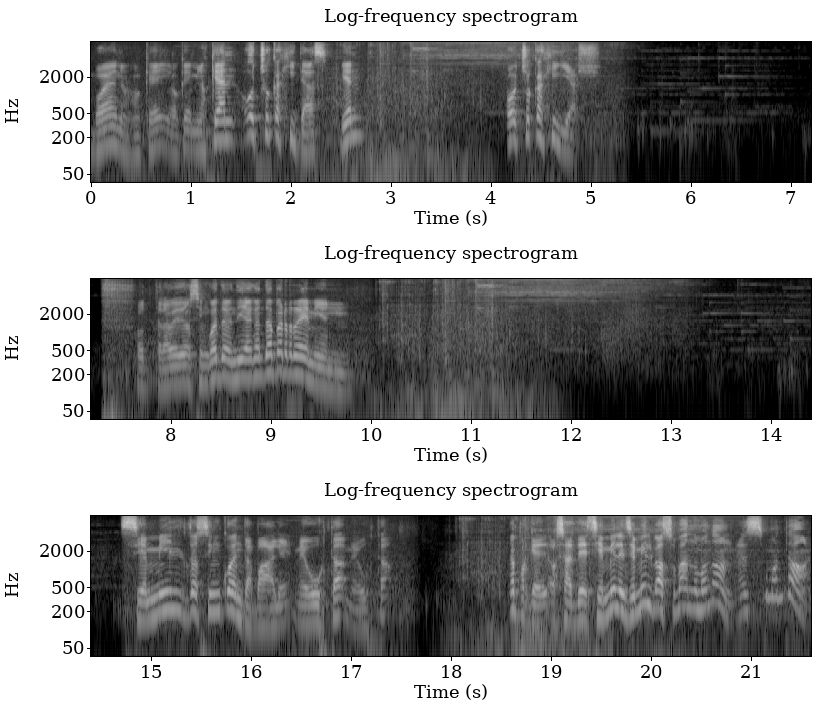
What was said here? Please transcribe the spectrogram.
Bueno, ok, ok. Nos quedan 8 cajitas, ¿bien? 8 cajillas. Otra vez 250 vendida canta premium. $100.000, 250. Vale, me gusta, me gusta. No, porque, o sea, de 100.000 en 100.000 va sumando un montón. Es un montón.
